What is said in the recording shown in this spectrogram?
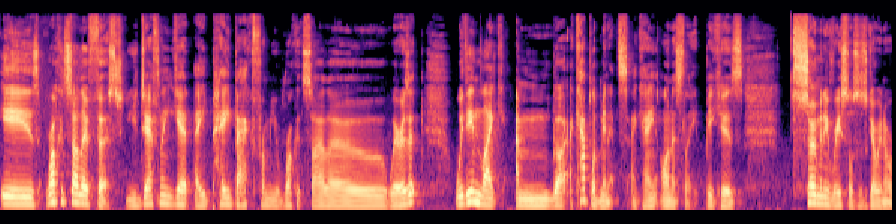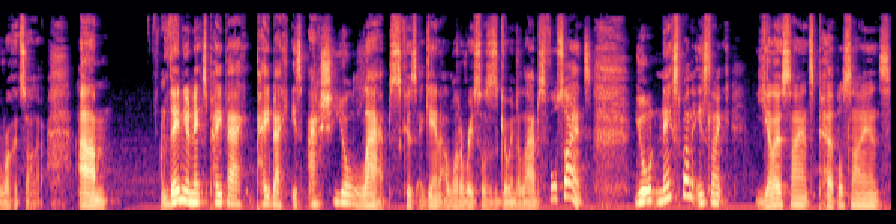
is Rocket Silo first. You definitely get a payback from your Rocket Silo. Where is it? Within like um, a couple of minutes, okay? Honestly, because so many resources go into a Rocket Silo. Um, then your next payback payback is actually your labs, because again, a lot of resources go into labs for science. Your next one is like yellow science, purple science,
